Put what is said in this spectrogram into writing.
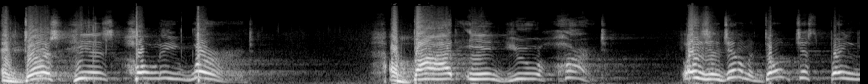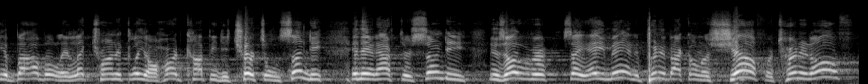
And does His holy word abide in your heart? Ladies and gentlemen, don't just bring your Bible electronically or hard copy to church on Sunday and then after Sunday is over, say amen and put it back on a shelf or turn it off.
